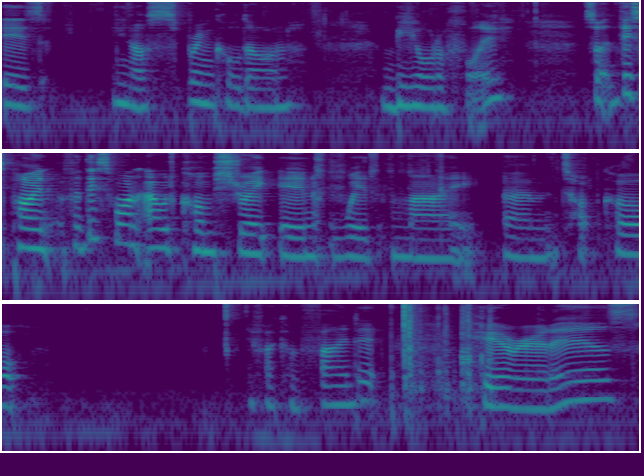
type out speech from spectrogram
is, you know, sprinkled on beautifully. So at this point, for this one, I would come straight in with my um, top coat. If I can find it, here it is.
